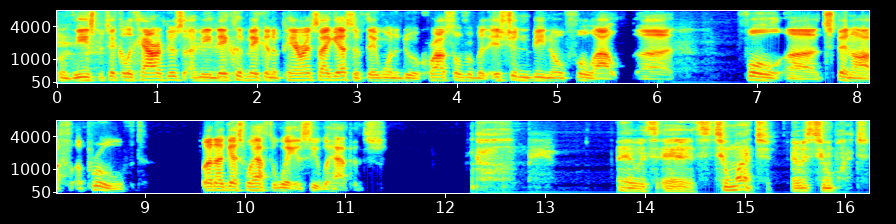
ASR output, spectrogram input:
from these particular characters. I mean, they could make an appearance, I guess, if they want to do a crossover, but it shouldn't be no full out, uh, full uh, spinoff approved. But I guess we'll have to wait and see what happens. It was it's too much. It was too much.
